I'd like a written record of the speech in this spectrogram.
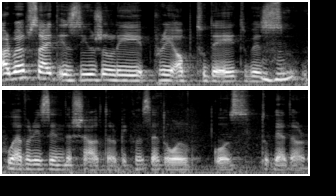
our website is usually pretty up to date with Mm-hmm. whoever is in the shelter because that all goes together.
